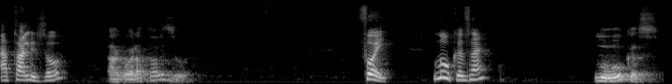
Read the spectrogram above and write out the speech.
Atualizou? Agora atualizou. Foi. Lucas, né? Lucas.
